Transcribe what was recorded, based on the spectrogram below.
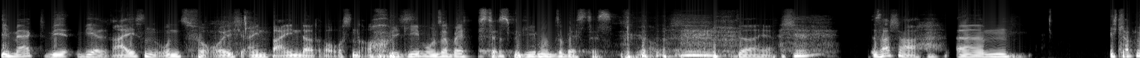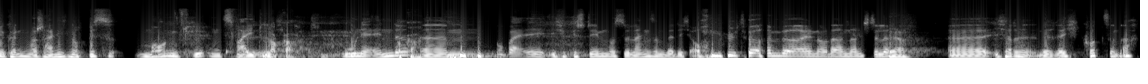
Ihr merkt, wir, wir reißen uns für euch ein Bein da draußen aus. Wir geben unser Bestes. Wir geben unser Bestes. Genau. Daher. Sascha, ähm, ich glaube, wir könnten wahrscheinlich noch bis morgen früh um zwei Locker. Ohne Ende. Ähm, wobei ich gestehen muss, so langsam werde ich auch müde an der einen oder anderen Stelle. Ja. Äh, ich hatte eine recht kurze Nacht,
